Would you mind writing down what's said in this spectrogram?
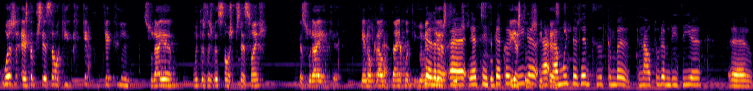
Hoje, esta percepção aqui, o que, que, que, é que Soraya, muitas das vezes são as percepções que a Soraya, que, que a InnoCrowd tem relativamente Pedro, a este. É, é assim, se quer que eu diga, há, há, muita gente que, me, que, na altura me dizia uh,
